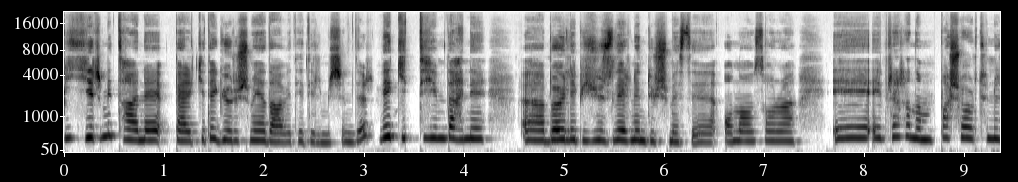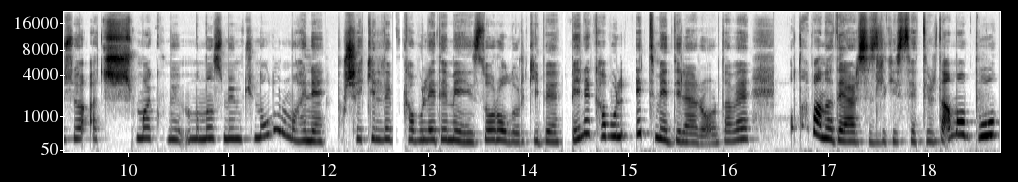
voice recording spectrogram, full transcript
bir 20 tane belki de görüşmeye davet edilmişimdir. Ve gittiğimde hani e, böyle bir yüzlerinin düşmesi, ondan sonra e, Ebrar Hanım başörtünüzü açmanız mümkün olur mu? Hani bu şekilde kabul edemeyiz, zor olur gibi. Beni kabul etmediler orada ve o da bana değersizlik hissettirdi ama bu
